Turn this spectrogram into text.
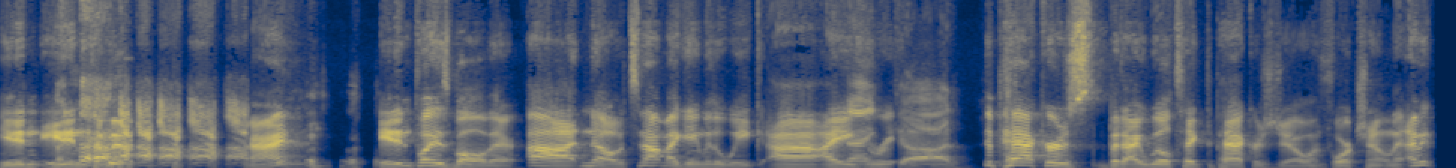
He didn't he didn't come out all right. He didn't play his ball there. Uh no, it's not my game of the week. Uh I Thank agree. God. The Packers, but I will take the Packers, Joe, unfortunately. I mean,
